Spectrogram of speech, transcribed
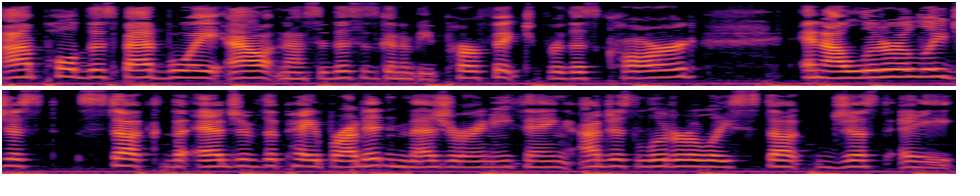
I pulled this bad boy out and I said this is going to be perfect for this card and I literally just stuck the edge of the paper. I didn't measure anything. I just literally stuck just a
